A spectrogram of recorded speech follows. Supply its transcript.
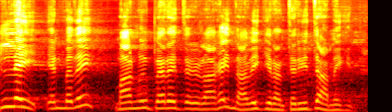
இல்லை என்பதை மாண்புமிகு பேரவைத் தலைவராக இந்த அவைக்கு நான் தெரிவித்து அமைகிறேன்.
